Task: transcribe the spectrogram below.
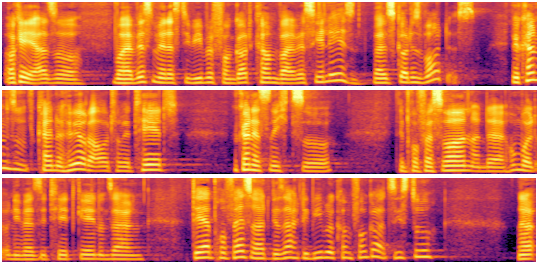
Okay, also woher wissen wir, dass die Bibel von Gott kommt? Weil wir es hier lesen, weil es Gottes Wort ist. Wir können keine höhere Autorität, wir können jetzt nicht zu den Professoren an der Humboldt-Universität gehen und sagen, der Professor hat gesagt, die Bibel kommt von Gott. Siehst du, na,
